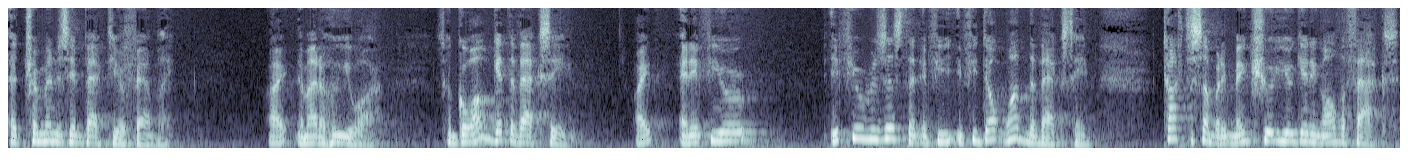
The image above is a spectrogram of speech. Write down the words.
a tremendous impact to your family, right? No matter who you are. So go out and get the vaccine, right? And if you're if you're resistant, if you if you don't want the vaccine, talk to somebody. Make sure you're getting all the facts.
